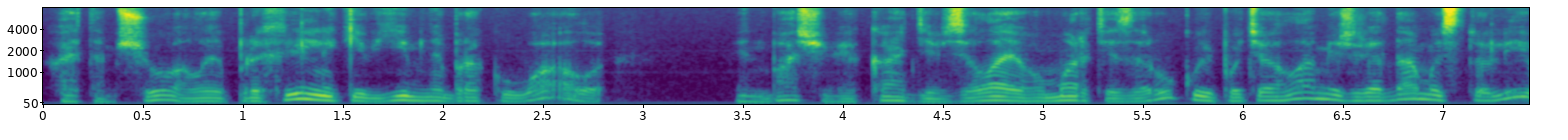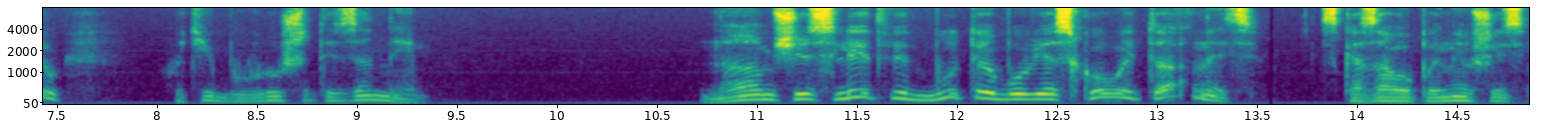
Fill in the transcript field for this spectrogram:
Хай там що, але прихильників їм не бракувало. Він бачив, як Аді взяла його Марті за руку і потягла між рядами столів, хотів був рушити за ним. Нам ще слід відбути обов'язковий танець, сказав, опинившись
